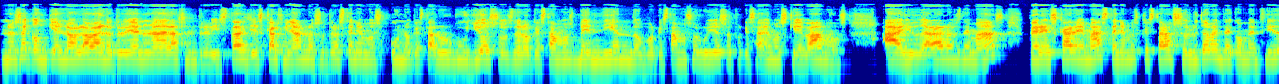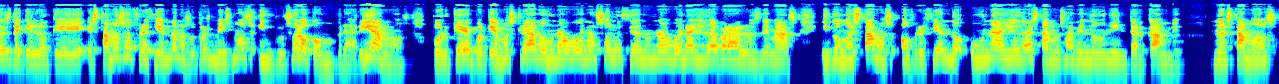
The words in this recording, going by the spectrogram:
no sé con quién lo hablaba el otro día en una de las entrevistas, y es que al final nosotros tenemos, uno, que estar orgullosos de lo que estamos vendiendo, porque estamos orgullosos, porque sabemos que vamos a ayudar a los demás, pero es que además tenemos que estar absolutamente convencidos de que lo que estamos ofreciendo nosotros mismos incluso lo compraríamos. ¿Por qué? Porque hemos creado una buena solución, una buena ayuda para los demás, y como estamos ofreciendo una ayuda, estamos haciendo un intercambio. No estamos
